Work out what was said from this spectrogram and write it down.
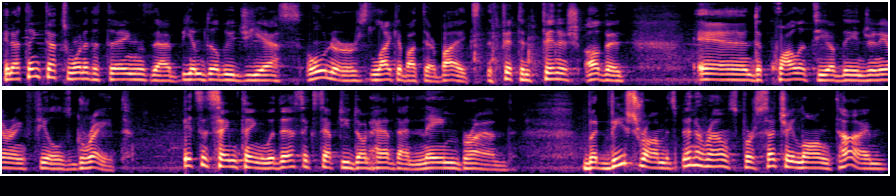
And I think that's one of the things that BMW GS owners like about their bikes, the fit and finish of it and the quality of the engineering feels great. It's the same thing with this, except you don't have that name brand. But V-Strom, it's been around for such a long time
